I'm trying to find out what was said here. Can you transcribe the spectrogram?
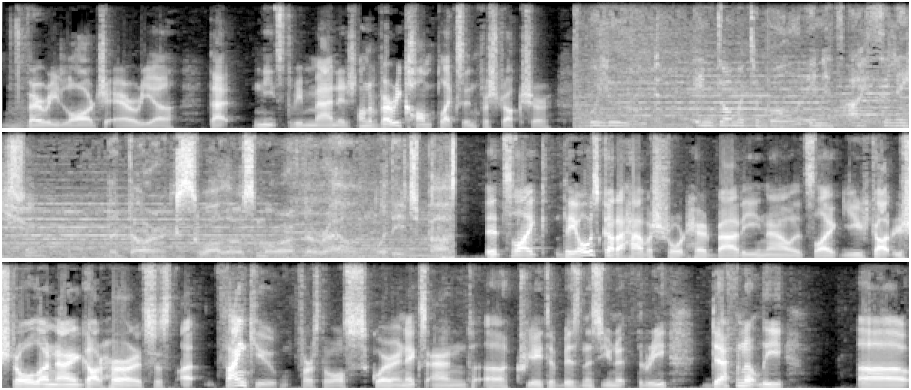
very large area that needs to be managed on a very complex infrastructure. Waloed, indomitable in its isolation. The dark swallows more of the realm with each pass. It's like they always gotta have a short-haired baddie now. It's like you've got your stroller, now you got her. It's just uh, thank you first of all, Square Enix and uh, Creative Business Unit Three. Definitely uh,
